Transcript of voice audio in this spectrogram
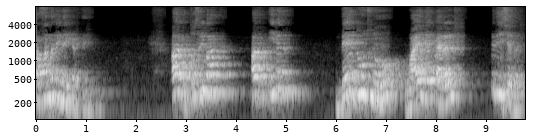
पसंद भी नहीं करते हैं। और दूसरी बात, और even they don't know why they parent with each other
